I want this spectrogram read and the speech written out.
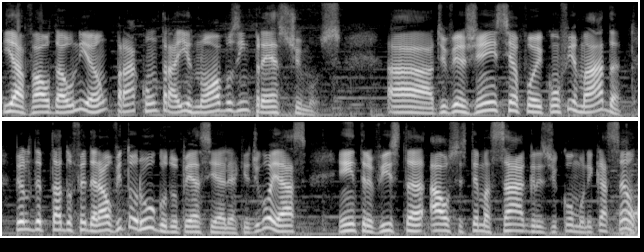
e aval da União para contrair novos empréstimos. A divergência foi confirmada pelo deputado federal Vitor Hugo, do PSL aqui de Goiás, em entrevista ao Sistema Sagres de Comunicação.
